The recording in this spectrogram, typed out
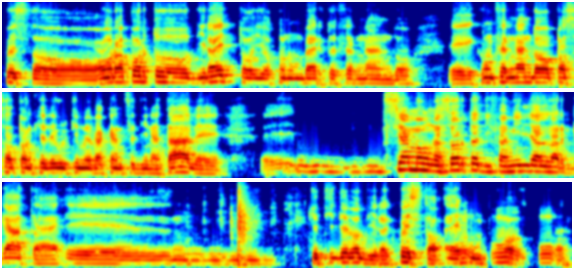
Questo, ho un rapporto diretto io con Umberto e Fernando. E con Fernando ho passato anche le ultime vacanze di Natale. Eh, siamo una sorta di famiglia allargata. E, che ti devo dire, questo è un, un po'... Un,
